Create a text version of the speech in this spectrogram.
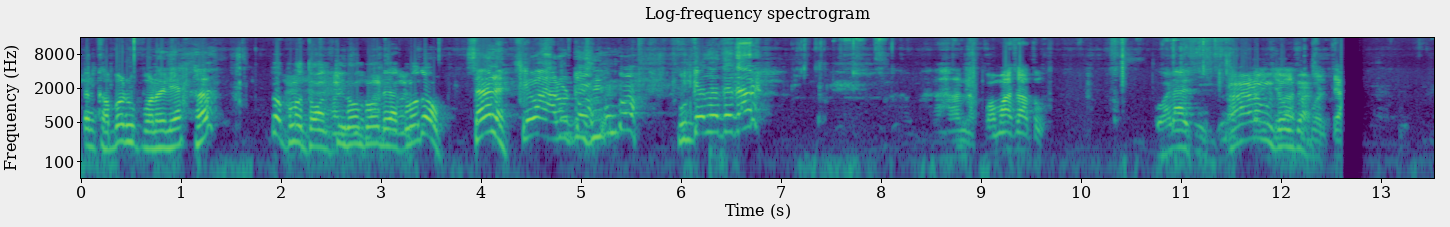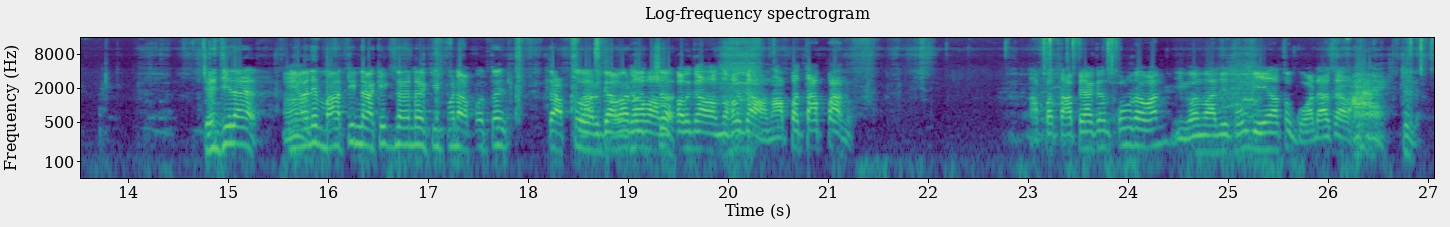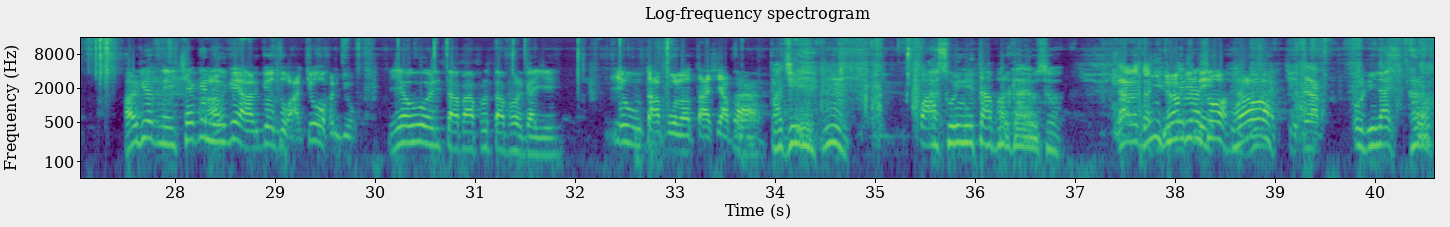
તને ખબર હું પડે લ્યા હા તો પેલો ધોનતી રોમ પેલો એકલો તો ચાલે સેવા આરોટી છે હું કે જતે તાર હા, ના, કોમાસા તો. ઘોડાથી. હાલો, હું જોઉં તાર. જંજીલાલ, એને માટી નાખી ના નાખી પણ આપતો તો તાપ તો હળગાવાનો જ છે. હળગાવાનો, હળગાવાનો. આપણે તાપવાનું. આપણે તાપ્યા આગળ થોડું રહેવાનું. જીવનવાદી થોડું બે આ તો ઘોડા છે. હળગ્યો કે નહીં? છે કે નહીં? હળગે, હળગ્યો તું વાંચ્યો હળગ્યો. એવું વળી તાપ આપણો તાપ હળગાઈએ. એવું તાપો લતા છે આપણો. પછી પાછો ને તાપર ગાયો છે. હેળો. હેળો. હેળો.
